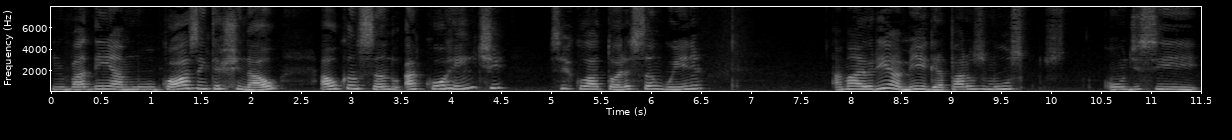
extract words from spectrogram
invadem a mucosa intestinal, alcançando a corrente circulatória sanguínea. A maioria migra para os músculos, onde se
